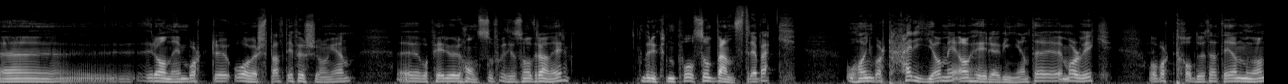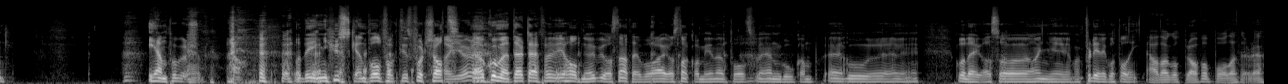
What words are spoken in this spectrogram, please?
Eh, Ranheim ble eh, overspilt i første gangen. Eh, det var Per Jørg Hansen faktisk som var trener. Brukte han Pål som venstreback. Og han ble herja med av høyrevingen til Malvik og ble tatt ut etter én omgang. Én på børsen. Og den husker en Pål faktisk fortsatt. Han. Jeg har kommentert det, for vi hadde den jo i Byåsen etterpå. Jeg har snakka mye med Pål, som er en god, kamp, eh, god eh, kollega, så han eh, flirer godt av den. Ja, det har gått bra for Pål etter det.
